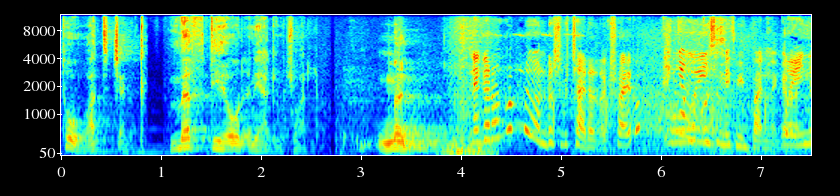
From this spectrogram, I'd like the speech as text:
ቶ አትጨነቅ፣ መፍትሄውን እኔ አግኝቼዋለሁ። ምን ነገሩን ሁሉ የወንዶች ብቻ አደረግሽው አይደል? ከኛም እኮ ስሜት የሚባል ነገር አለ። ወይኔ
